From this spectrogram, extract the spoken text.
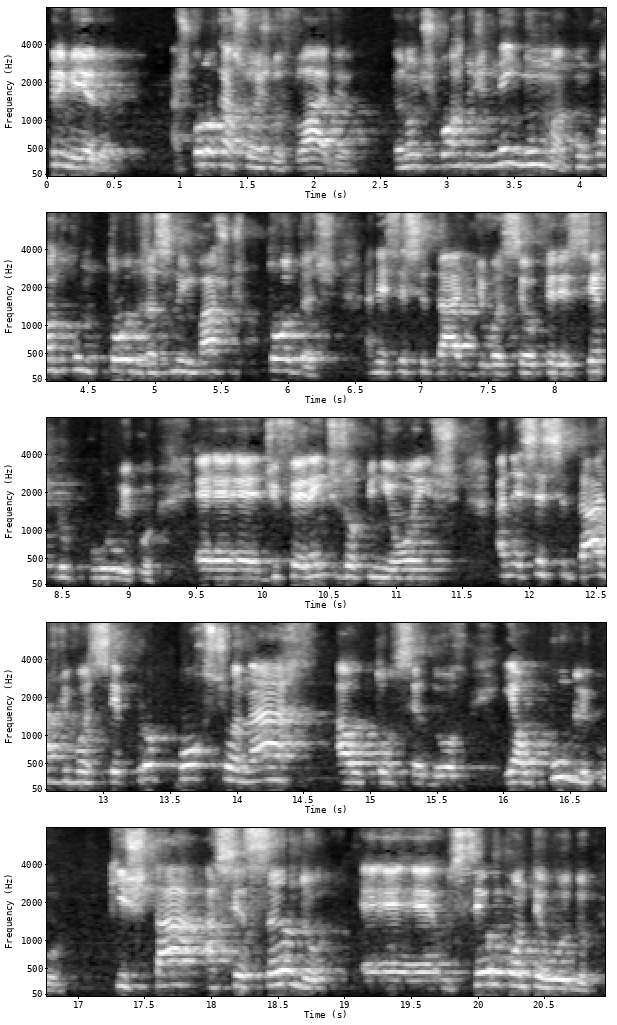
Primeiro, as colocações do Flávio eu não discordo de nenhuma, concordo com todos, assino embaixo de todas a necessidade de você oferecer para o público é, é, diferentes opiniões, a necessidade de você proporcionar ao torcedor e ao público que está acessando é, é o seu conteúdo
